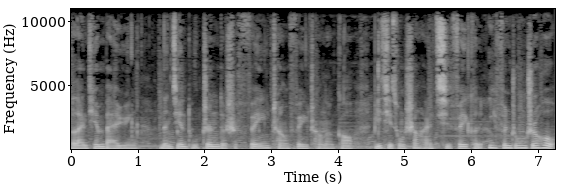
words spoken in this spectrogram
蓝天白云。能见度真的是非常非常的高，比起从上海起飞，可能一分钟之后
